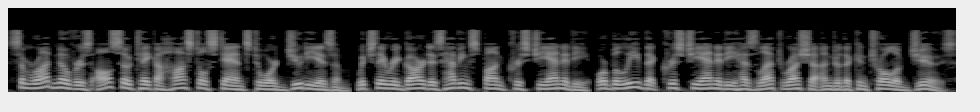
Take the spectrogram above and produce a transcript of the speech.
Some Rodnovers also take a hostile stance toward Judaism, which they regard as having spawned Christianity, or believe that Christianity has left Russia under the control of Jews.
